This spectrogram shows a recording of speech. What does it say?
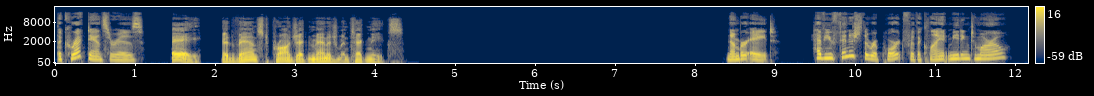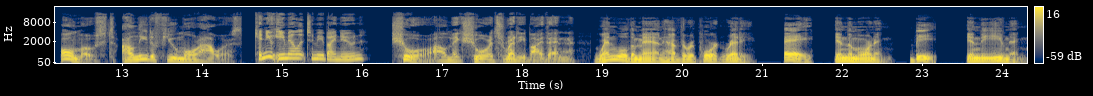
The correct answer is A. Advanced Project Management Techniques. Number 8. Have you finished the report for the client meeting tomorrow? Almost. I'll need a few more hours. Can you email it to me by noon? Sure, I'll make sure it's ready by then. When will the man have the report ready? A. In the morning. B. In the evening.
